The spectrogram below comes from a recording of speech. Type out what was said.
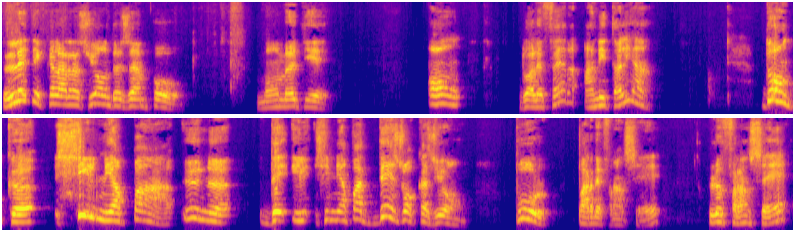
Les déclarations des impôts, mon métier, on doit les faire en italien. Donc, euh, s'il n'y a pas une, s'il n'y a pas des occasions pour parler français, le français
